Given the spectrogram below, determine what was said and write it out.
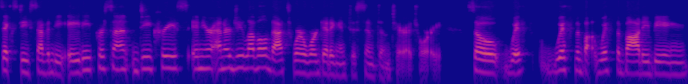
60 70 80% decrease in your energy level that's where we're getting into symptom territory so with with the with the body being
